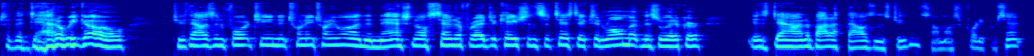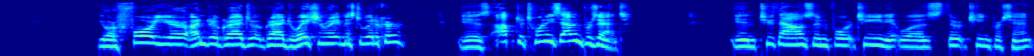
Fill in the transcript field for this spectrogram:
To the data we go. 2014 to 2021, the National Center for Education Statistics enrollment, Mr. Whitaker, is down about a thousand students, almost 40%. Your four year undergraduate graduation rate, Mr. Whitaker, is up to 27%. In 2014, it was 13%.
